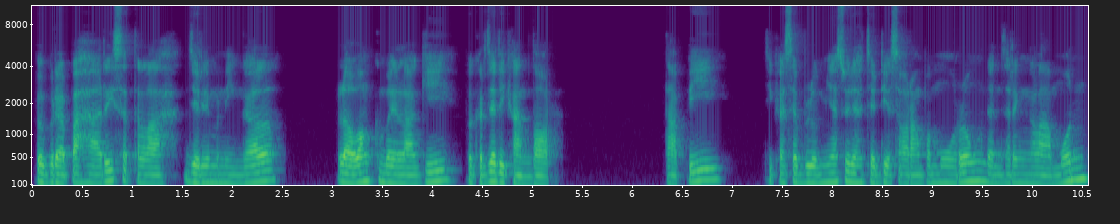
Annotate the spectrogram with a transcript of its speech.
Beberapa hari setelah Jerry meninggal, Lawang kembali lagi bekerja di kantor. Tapi, jika sebelumnya sudah jadi seorang pemurung dan sering ngelamun,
